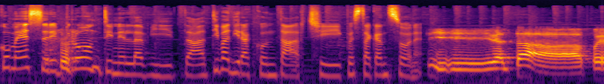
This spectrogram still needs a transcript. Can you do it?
come essere pronti nella vita. Ti va di raccontarci questa canzone? Sì, in realtà poi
